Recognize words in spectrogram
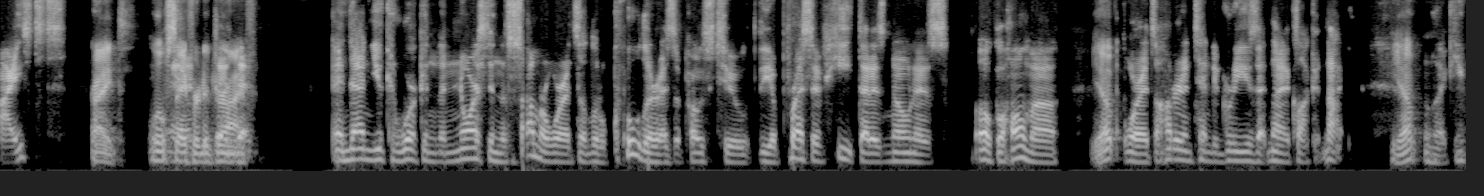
ice. Right. A little safer And- to drive. And then, you can work in the north in the summer where it's a little cooler as opposed to the oppressive heat that is known as Oklahoma, Yep. where it's 110 degrees at nine o'clock at night. Yep. I'm like, you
